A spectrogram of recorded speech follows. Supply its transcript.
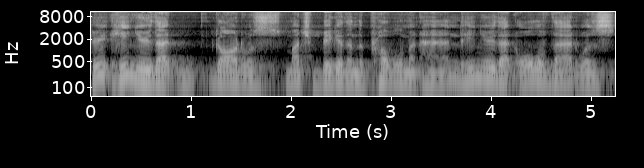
He knew that God was much bigger than the problem at hand. He knew that all of that was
